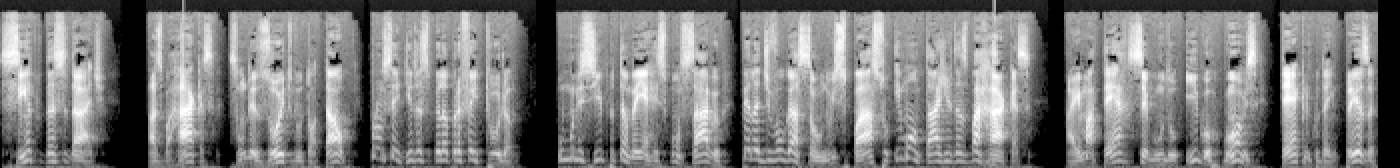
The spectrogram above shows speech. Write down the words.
centro da cidade. As barracas, são 18 no total, foram cedidas pela Prefeitura. O município também é responsável pela divulgação do espaço e montagem das barracas. A Emater, segundo Igor Gomes, técnico da empresa,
